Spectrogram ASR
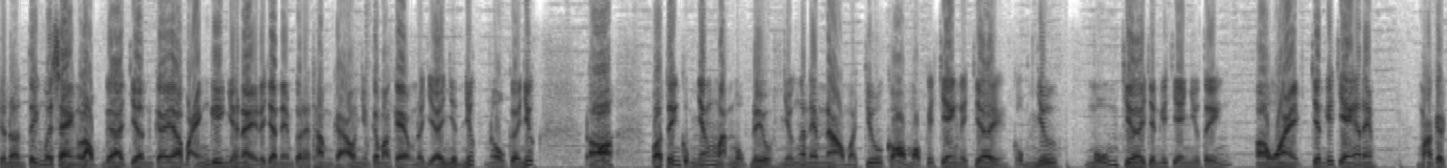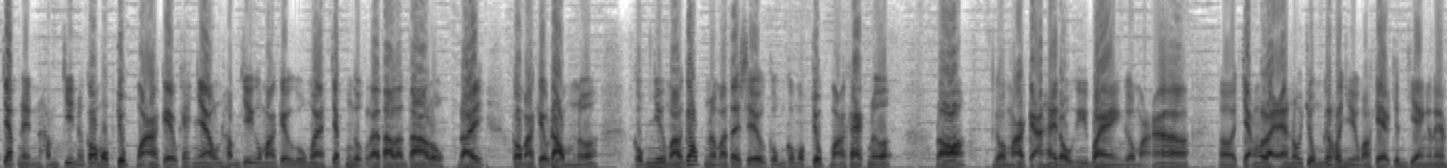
Cho nên tiến mới sàng lọc ra trên cái ờ, bản riêng như thế này để cho anh em có thể tham khảo những cái mã kèo nó dễ nhìn nhất nó ok nhất. Đó và tiến cũng nhấn mạnh một điều những anh em nào mà chưa có một cái trang để chơi cũng như muốn chơi trên cái trang như tiến à, ngoài trên cái trang anh em mã kèo chấp này thậm chí nó có một chục mã kèo khác nhau thậm chí có mã kèo Roma chấp ngược lại Atalanta luôn. Đấy có mã kèo đồng nữa cũng như mã gốc nè mã tài xỉu cũng có một chục mã khác nữa. Đó rồi mã cả hai đội ghi bàn rồi mã uh, chẳng lẽ nói chung rất là nhiều mã kèo trên trang anh em.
